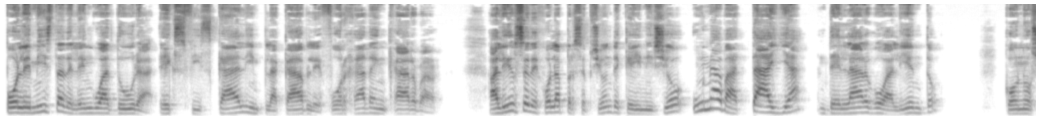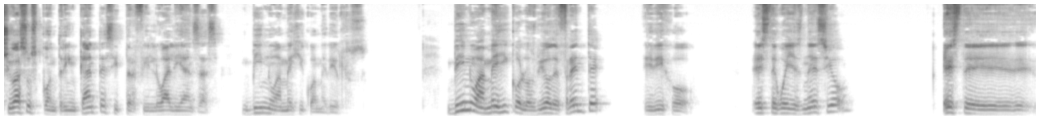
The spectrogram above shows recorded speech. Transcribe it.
polemista de lengua dura, exfiscal implacable, forjada en Harvard. Al irse dejó la percepción de que inició una batalla de largo aliento Conoció a sus contrincantes y perfiló alianzas. Vino a México a medirlos. Vino a México, los vio de frente y dijo, este güey es necio, este,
